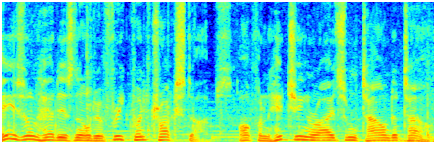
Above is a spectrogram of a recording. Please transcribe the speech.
Hazel Head is known to frequent truck stops, often hitching rides from town to town.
